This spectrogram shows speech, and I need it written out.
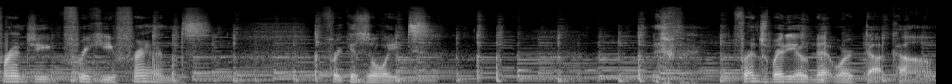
fringy, freaky friends. Freakazoids. FringeRadioNetwork.com.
